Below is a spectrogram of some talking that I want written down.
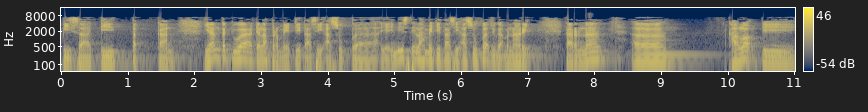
bisa ditekan. Yang kedua adalah bermeditasi asuba. Ya ini istilah meditasi asuba juga menarik karena uh, kalau di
